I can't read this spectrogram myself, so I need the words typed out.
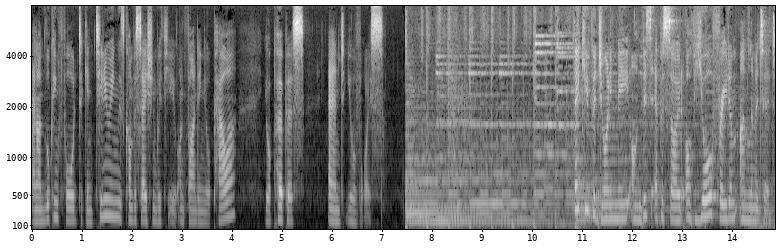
And I'm looking forward to continuing this conversation with you on finding your power, your purpose, and your voice. Thank you for joining me on this episode of Your Freedom Unlimited.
